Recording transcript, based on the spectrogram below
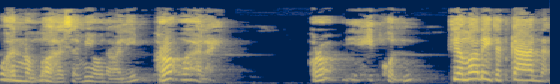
وأن الله سميع عليم เพราะว่าอะไรเพราะเหตุผลที่อัลลอฮ์ได้จัดการน่ะ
